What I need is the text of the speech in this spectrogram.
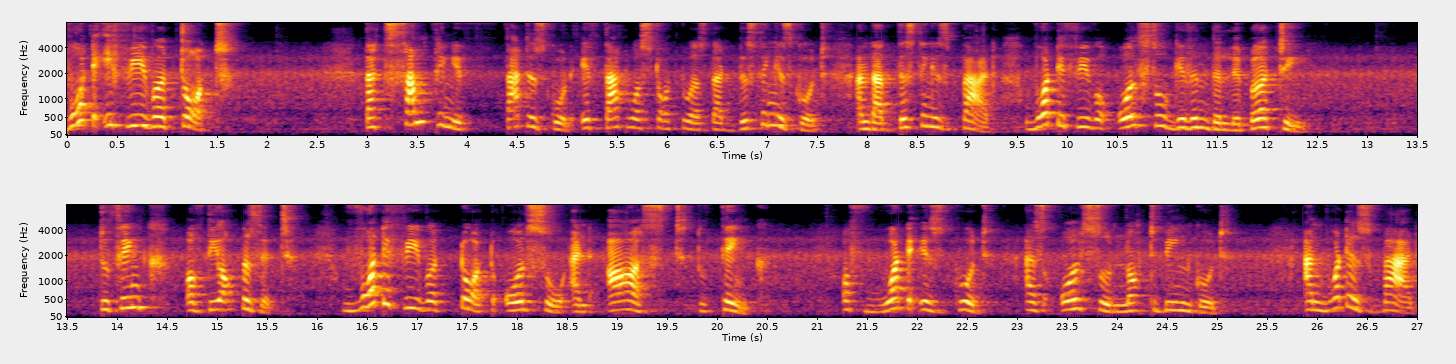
What if we were taught that something, if that is good, if that was taught to us that this thing is good and that this thing is bad, what if we were also given the liberty? To think of the opposite. What if we were taught also and asked to think of what is good as also not being good and what is bad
